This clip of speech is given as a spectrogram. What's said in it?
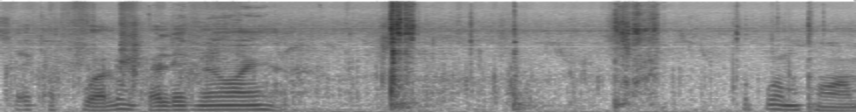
ใส่กระปัวลงไปเล็กน้อยค่ะเพื่อความหอม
